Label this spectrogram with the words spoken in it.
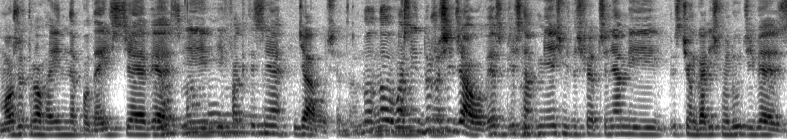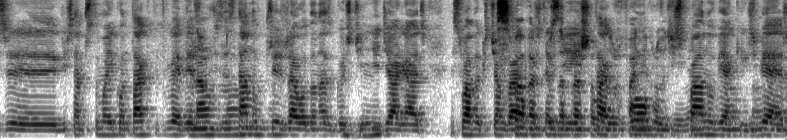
może trochę inne podejście, wiesz, No, no, i, no, i no, faktycznie... Działo się tam. No, no właśnie dużo się działo, wiesz, gdzieś tam mieliśmy doświadczeniami, ściągaliśmy ludzi, wiesz, yy, gdzieś tam przez te moje kontakty, trochę, wiesz, No, ludzi ze no, Stanów no. przyjeżdżało do nas gościnnie działać, Sławek ściągał Sławek też ludzi, zapraszał tak, dużo fajnych ludzi. Hiszpanów No, jakichś, no, wiesz.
